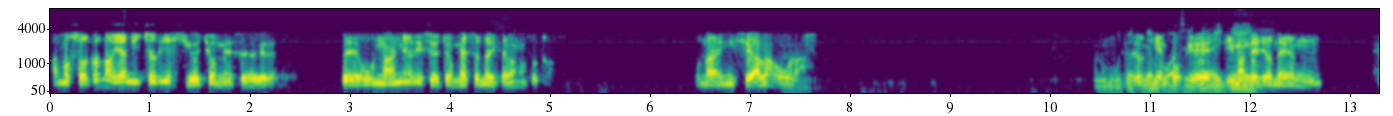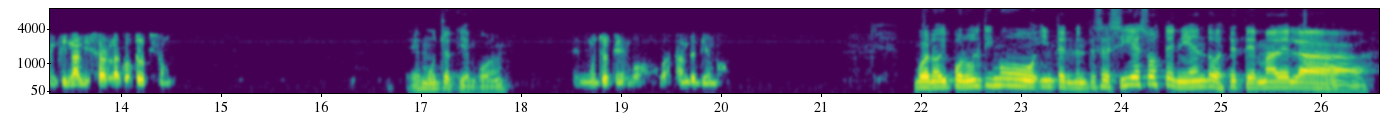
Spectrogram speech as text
A nosotros nos habían dicho 18 meses. De un año a 18 meses nos dijeron a nosotros. Una vez iniciadas las obras. Bueno, mucho es el tiempo, que estiman ellos en, finalizar la construcción. Es mucho tiempo, ¿eh? Mucho tiempo, bastante tiempo. Bueno, y por último, intendente, ¿se sigue sosteniendo este tema de la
